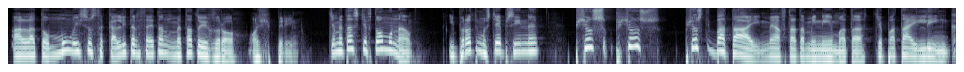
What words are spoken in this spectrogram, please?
αλλά το μου ίσως θα καλύτερα θα ήταν μετά το υγρό, όχι πριν. Και μετά σκεφτόμουν, η πρώτη μου σκέψη είναι ποιος, ποιος Ποιος την πατάει με αυτά τα μηνύματα και πατάει link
